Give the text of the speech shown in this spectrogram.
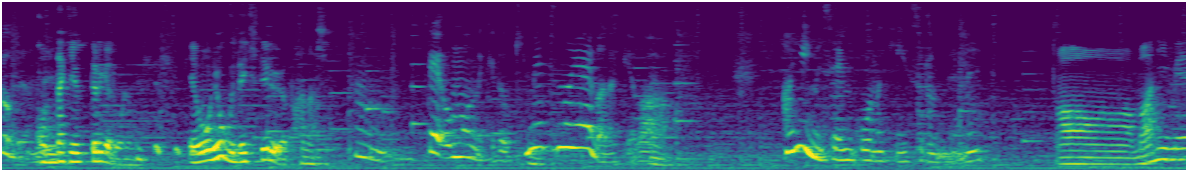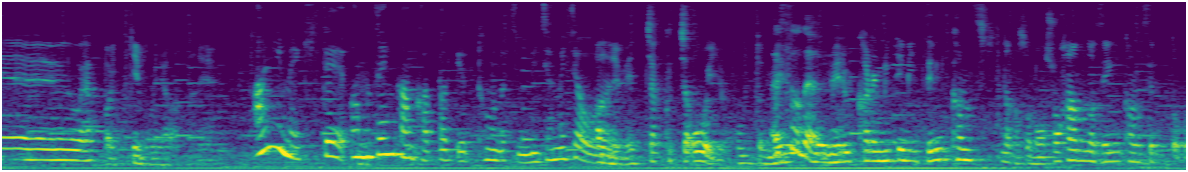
そうだよね。こんだけ言ってるけど俺も。よくできてるよやっぱ話。うん。って思うんだけど「鬼滅の刃」だけは、アニメ先行な気するんだよねああアニメはやっぱ一気に盛り上がったね。アニメ来てあもう全巻買ったっていう友達めちゃめちゃ多い。あのねめちゃくちゃ多いよ。本当に。えそうだよね。もメルカリ見てみ全巻なんかその初版の全巻セット。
